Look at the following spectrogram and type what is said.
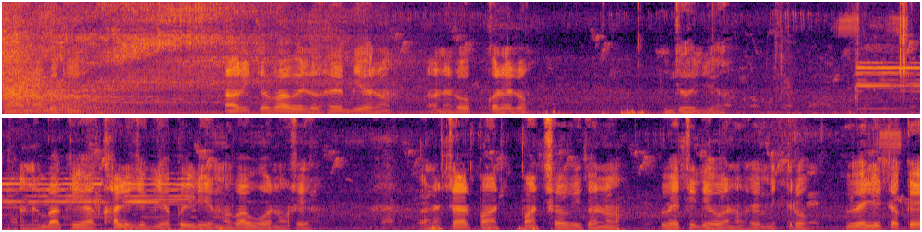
ચણામાં બધી આ રીતે વાવેલો છે બિયારણ અને રોપ કરેલો. જોઈ લ્યો. અને બાકી આ ખાલી જગ્યા પડી, એમાં વાવવાનો છે. અને ચાર પાંચ પાંચ છ વીઘાનો વેચી દેવાનો છે મિત્રો. વહેલી તકે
